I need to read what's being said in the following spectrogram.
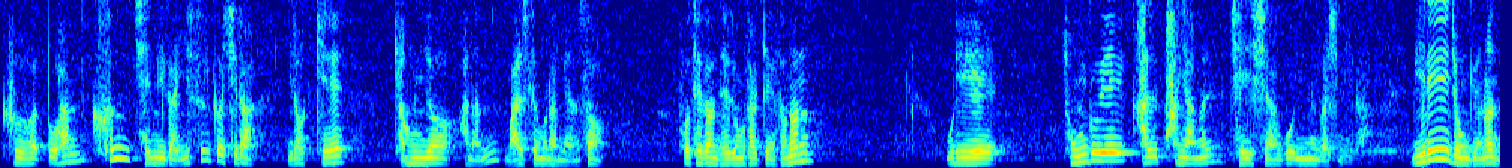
그 또한 큰 재미가 있을 것이라 이렇게 격려하는 말씀을 하면서 소태산 대종사께서는 우리의 종교에 갈 방향을 제시하고 있는 것입니다. 미래의 종교는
